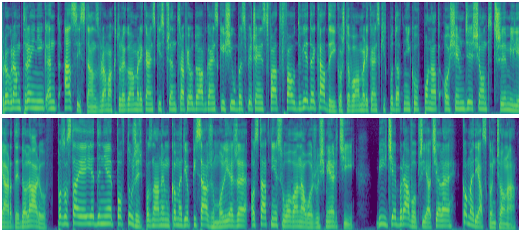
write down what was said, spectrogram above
Program Training and Assistance, w ramach którego amerykański sprzęt trafiał do afgańskich sił bezpieczeństwa, trwał dwie dekady i kosztował amerykańskich podatników ponad 83 miliardy dolarów. Pozostaje jedynie powtórzyć poznanym komediopisarzu Molierze ostatnie słowa na łożu śmierci. Bijcie brawo, przyjaciele, komedia skończona.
